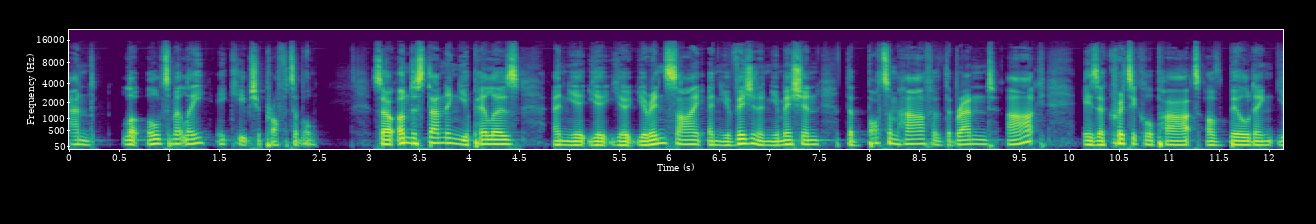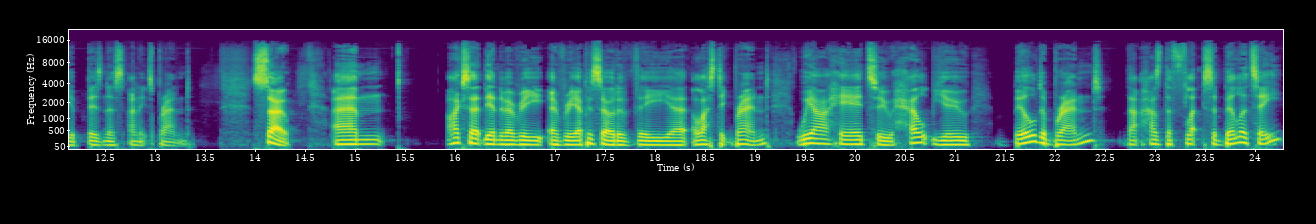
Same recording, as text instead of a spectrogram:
and look ultimately it keeps you profitable. So understanding your pillars and your, your your insight and your vision and your mission the bottom half of the brand arc is a critical part of building your business and its brand. So um like I said at the end of every every episode of the uh, Elastic Brand, we are here to help you build a brand that has the flexibility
